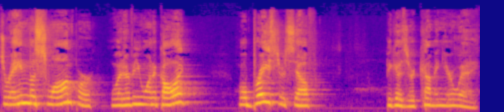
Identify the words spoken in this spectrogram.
drain the swamp or whatever you want to call it, well, brace yourself because they're coming your way.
